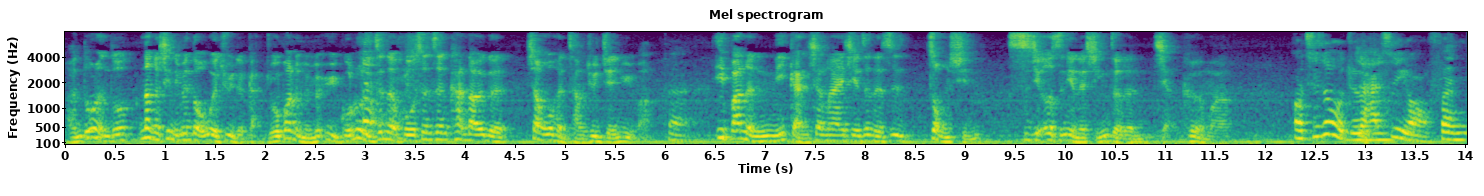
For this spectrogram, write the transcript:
很多人都那个心里面都有畏惧的感觉。我不知道你们有没有遇过？如果你真的活生生看到一个，像我很常去监狱嘛，对，一般人你敢向那一些真的是重刑十几二十年的刑者人讲课吗？哦，其实我觉得还是有分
